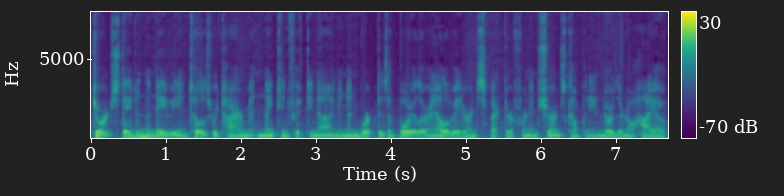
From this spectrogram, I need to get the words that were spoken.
George stayed in the Navy until his retirement in 1959 and then worked as a boiler and elevator inspector for an insurance company in northern Ohio,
